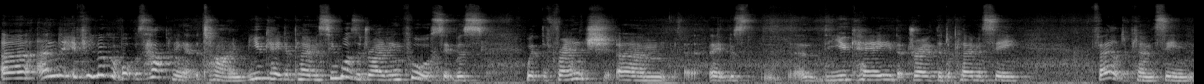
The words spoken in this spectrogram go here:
Uh, and if you look at what was happening at the time, UK diplomacy was a driving force. It was with the French, um, it was uh, the UK that drove the diplomacy failed diplomacy,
